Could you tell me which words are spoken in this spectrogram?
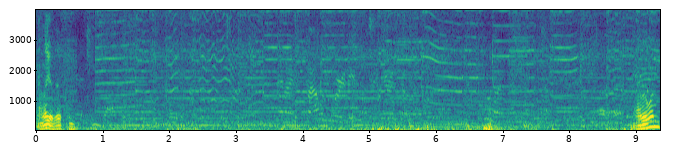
Now look at this one. Another one?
